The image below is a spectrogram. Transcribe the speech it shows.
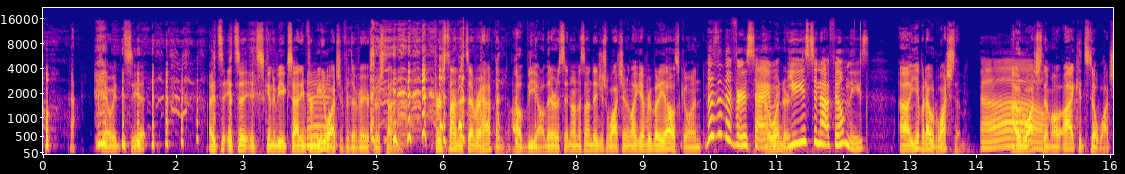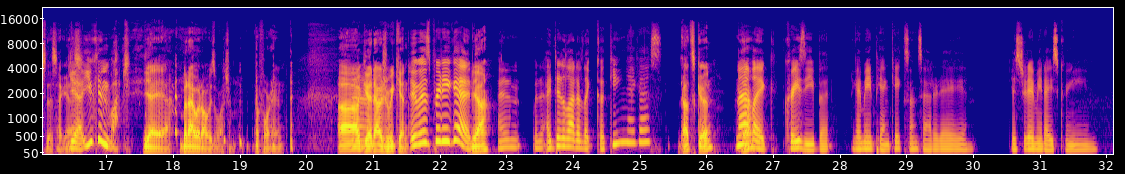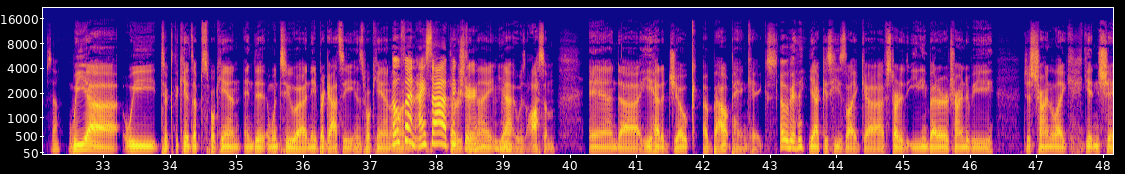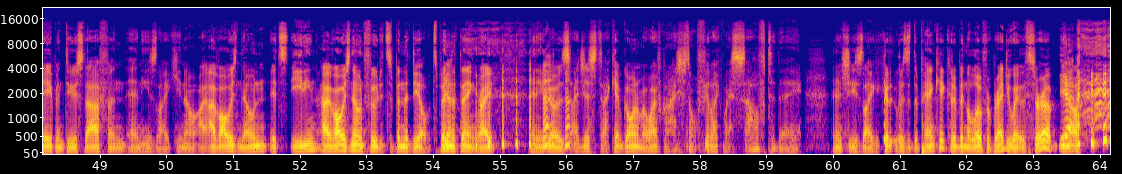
Can't wait to see it. It's it's a, it's going to be exciting for me to watch it for the very first time. First time that's ever happened. I'll be out there sitting on a Sunday just watching it like everybody else, going, this is the first time. I wonder. You used to not film these. uh, "Yeah, but I would watch them. Oh. I would watch them. All, I could still watch this, I guess. Yeah, you can watch. it. Yeah, yeah, yeah. But I would always watch them beforehand. Uh, good. How was your weekend? It was pretty good. Yeah, I didn't. I did a lot of like cooking. I guess that's good. not Yeah. like crazy, but like I made pancakes on Saturday, and yesterday I made ice cream. So We uh we took the kids up to Spokane and did and went to uh, Nate Bargatze in Spokane. oh, on fun! I saw a Thursday picture. night. Mhm. Yeah, it was awesome. And uh, he had a joke about pancakes. Oh, really? Yeah, because he's like, uh, I've started eating better, trying to be, just trying to like get in shape and do stuff. And and he's like, you know, I, I've always known it's eating. I've always known food. It's been the deal. It's been Yeah. the thing, right? and he goes, I just, I kept going to my wife, going, I just don't feel like myself today. And she's like, it could, was it the pancake? Could have been the loaf of bread you ate with syrup. You Yeah. know?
